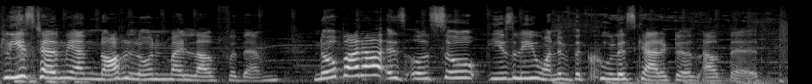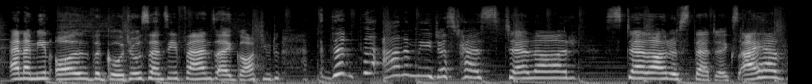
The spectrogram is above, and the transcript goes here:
please tell me I'm not alone in my love for them. Nobara is also easily one of the coolest characters out there. And I mean, all the Gojo Sensei fans, I got you to. The, the anime just has stellar, stellar aesthetics. I have.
